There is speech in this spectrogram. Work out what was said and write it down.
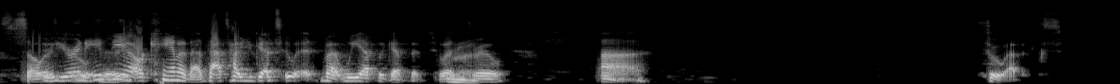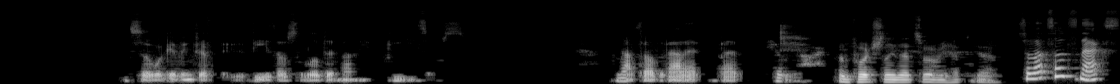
So if you're in Okay. India or Canada, that's how you get to it. But we have to get the- to it Right. through uh through Epix. So we're giving Jeff Bezos a little bit of money. Bezos. I'm not thrilled about it, but here we are. Unfortunately, that's where we have to go. So that's what's next.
